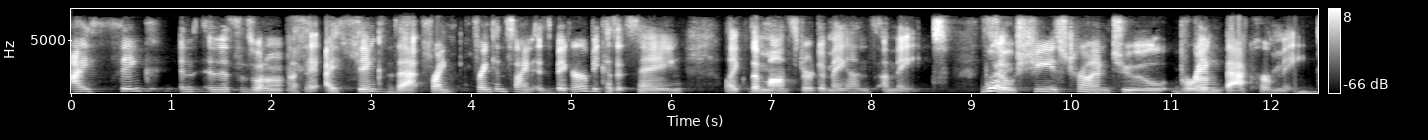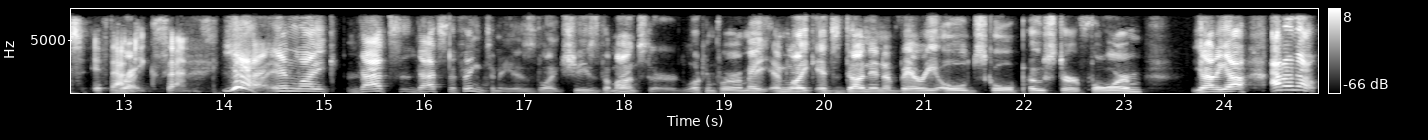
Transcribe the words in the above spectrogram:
I think, and, and this is what I'm going to say. I think that Frank Frankenstein is bigger because it's saying like the monster demands a mate. Right. So she's trying to bring back her mate, if that Right. makes sense. Yeah, and like that's that's the thing to me is like she's the monster looking for a mate, and like it's done in a very old school poster form. Yada yada. I don't know.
